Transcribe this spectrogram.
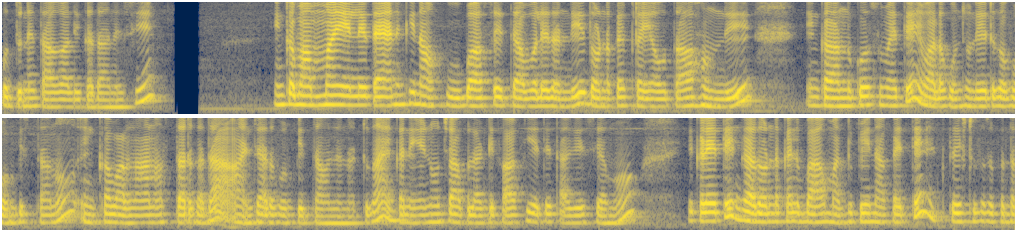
పొద్దున్నే తాగాలి కదా అనేసి. ఇంకా మా అమ్మాయి వెళ్ళే టయానికి నాకు బాస్ అయితే అవ్వలేదండి. దొండకాయ ఫ్రై అవుతా ఉంది. ఇంకా అందుకోసం అయితే వాళ్ళ కొంచెం లేటుగా పంపిస్తాను. ఇంకా వాళ్ళ నాన్న వస్తారు కదా ఆయన చేత పంపిద్దాం అన్నట్టుగా. ఇంకా నేను చేపలాంటి కాఫీ అయితే తాగేసాము. ఇక్కడైతే ఇంకా దొండకాయలు బాగా మగ్గిపోయినాకైతే టేస్ట్ సరిపోయినంత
